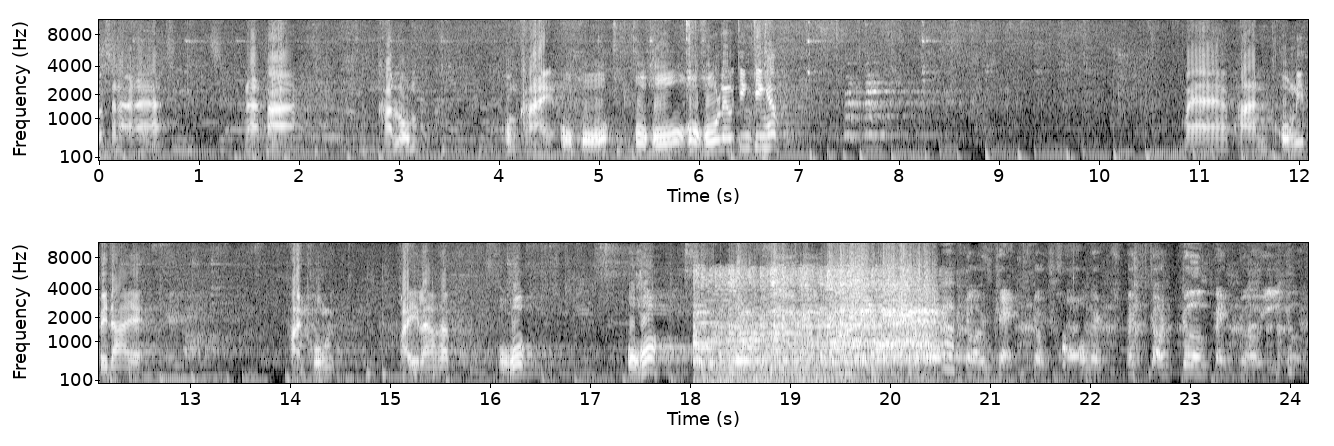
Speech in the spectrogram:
ลักษณะนะฮะหน้าตาคารมคมคาย โอ้โห โอ้โห โอ้โห เร็วจริง ๆ ครับแม่ผ่านโค้งนี้ไปได้ ผ่านโค้งไปแล้วครับ โอ้โห โอ้โหโดนเจ็บโดนโผเป็นโดนเกิงเป็นเลยอีกโอ้โห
